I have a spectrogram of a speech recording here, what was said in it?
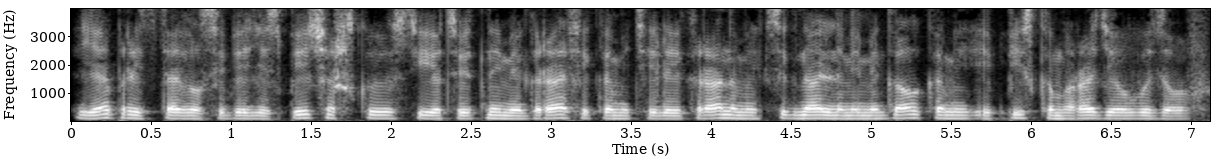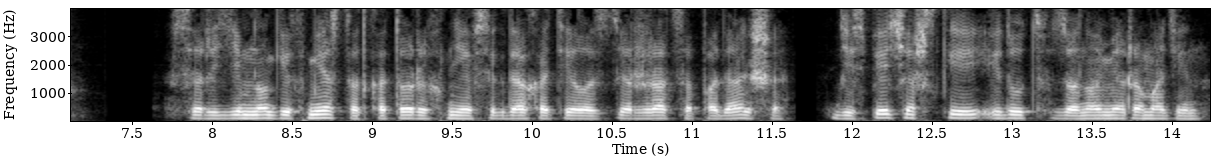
я представил себе диспетчерскую с ее цветными графиками, телеэкранами, сигнальными мигалками и писком радиовызовов. Среди многих мест, от которых мне всегда хотелось держаться подальше, диспетчерские идут за номером один.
